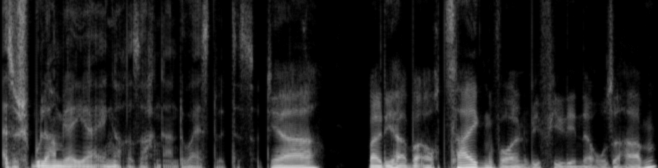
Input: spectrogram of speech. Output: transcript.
Also Schwule haben ja eher engere Sachen an, du weißt, du das. Ja, weil die aber auch zeigen wollen, wie viel die in der Hose haben.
